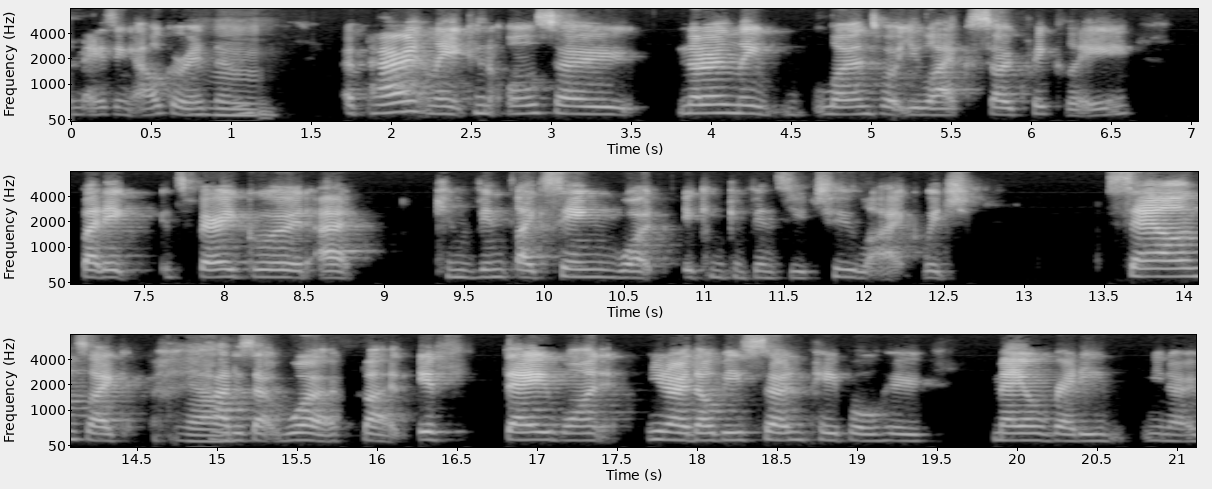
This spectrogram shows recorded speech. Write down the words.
amazing algorithm mm-hmm. apparently it can also not only learns what you like so quickly, but it, it's very good at convince like seeing what it can convince you to like, which sounds like yeah. how does that work? But if they want, you know, there'll be certain people who may already, you know,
